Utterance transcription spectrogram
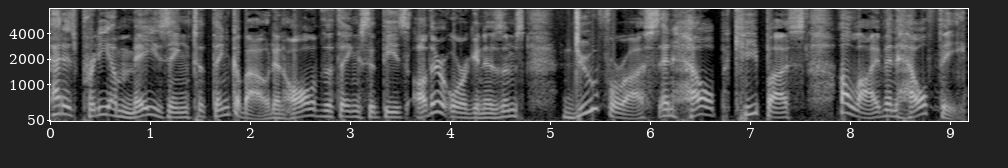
that is pretty amazing to think about. And all of the things that these other organisms do for us and help keep us alive and healthy.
